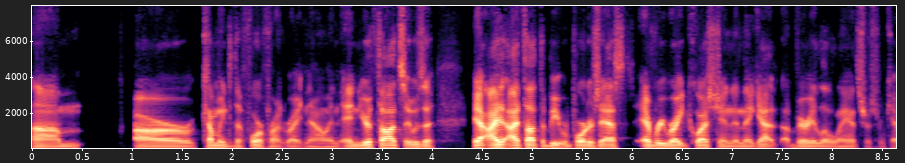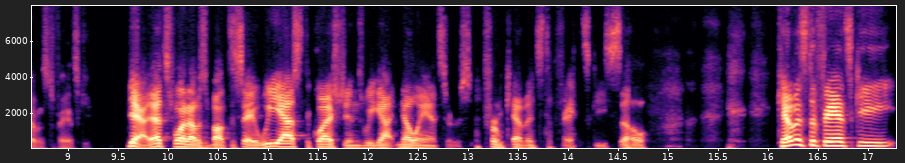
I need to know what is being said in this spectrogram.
um, are coming to the forefront right now. And and your thoughts? It was a yeah, I, I thought the beat reporters asked every right question and they got very little answers from Kevin Stefanski. Yeah, that's what I was about to say. We asked the questions, we got no answers from Kevin Stefanski. So Kevin Stefanski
